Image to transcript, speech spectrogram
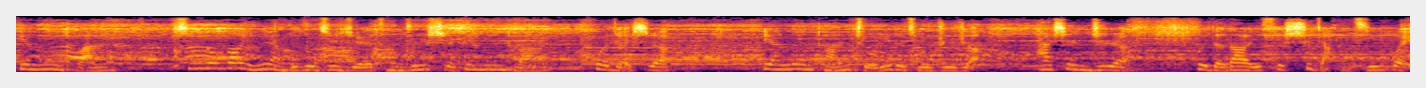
辩论团。新东方永远不会拒绝曾经是辩论团或者是辩论团主力的求职者，他甚至会得到一次试讲的机会。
